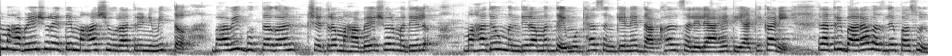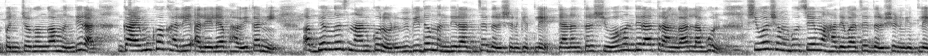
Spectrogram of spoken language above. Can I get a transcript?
महाबळेश्वर येथे महाशिवरात्रीनिमित्त भाविक भक्तगण क्षेत्र महाबळेश्वरमधील महादेव मंदिरामध्ये मोठ्या संख्येने दाखल झालेले आहेत. या ठिकाणी रात्री बारा वाजलेपासून पंचगंगा मंदिरात गायमुखाखाली आलेल्या भाविकांनी अभ्यंग स्नान करून विविध मंदिरांचे दर्शन घेतले. त्यानंतर शिवमंदिरात रांगा लागून शिवशंभूचे महादेवाचे दर्शन घेतले.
